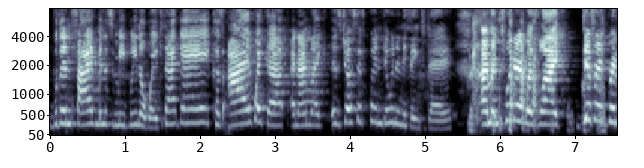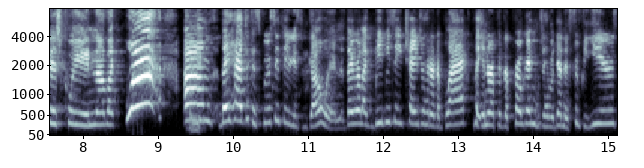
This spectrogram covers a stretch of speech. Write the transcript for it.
within five minutes of me being awake that day, because I wake up and I'm like, is Joseph Quinn doing anything today? I mean, Twitter was like different British Queen, and I was like, what? Um, they had the conspiracy theories going. They were like, BBC changed the header to black. They interrupted the program, which they haven't done in 50 years.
